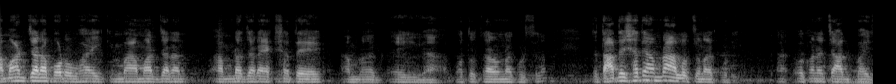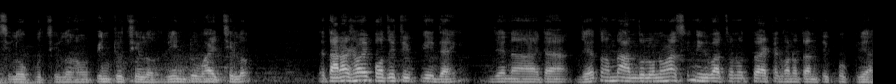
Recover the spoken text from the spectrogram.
আমার যারা বড় ভাই কিংবা আমার যারা, আমরা যারা একসাথে আমরা এই পথচারণা করছিলাম, তো তাদের সাথে আমরা আলোচনা করি। ওখানে চাঁদ ভাই ছিল, অপু ছিল পিন্টু ছিল, রিন্টু ভাই ছিল। তারা সবাই পজিটিভ দেয় যে, না, এটা যেহেতু আমরা আন্দোলনও আছি, নির্বাচনও তো একটা গণতান্ত্রিক প্রক্রিয়া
